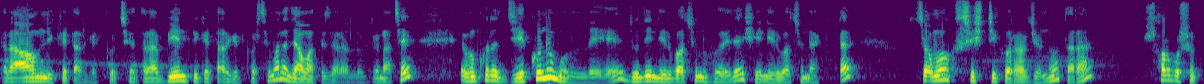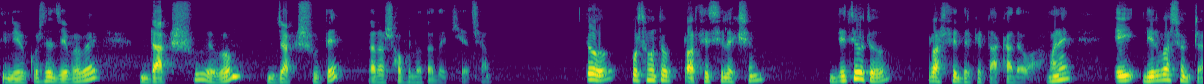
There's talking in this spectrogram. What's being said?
তারা আওয়ামী লীগকে টার্গেট করছে, তারা বিএনপিকে টার্গেট করছে মানে জামাতে যারা লোকজন আছে, এবং করে যে কোনো মূল্যে যদি নির্বাচন হয়ে যায়, সেই নির্বাচন একটা চমক সৃষ্টি করার জন্য তারা সর্বশক্তি নিয়োগ করছে, যেভাবে ডাকসু এবং জাকসুতে তারা সফলতা দেখিয়েছে। তো প্রথমত প্রার্থী সিলেকশন দ্বিতীয়ত প্রার্থীদেরকে টাকা দেওয়া। মানে এই নির্বাচনটা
